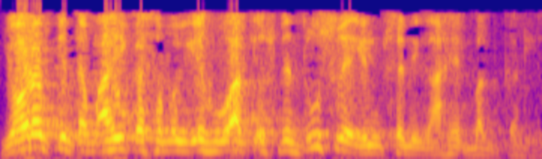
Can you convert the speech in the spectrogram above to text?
یورپ کی تباہی کا سبب یہ ہوا کہ اس نے دوسرے علم سے نگاہیں بند کر لی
